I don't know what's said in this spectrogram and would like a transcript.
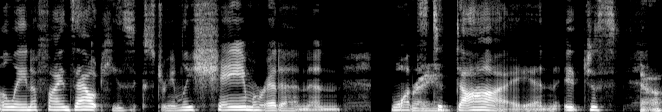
elena finds out he's extremely shame ridden and wants Right. to die. And it just Yeah.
